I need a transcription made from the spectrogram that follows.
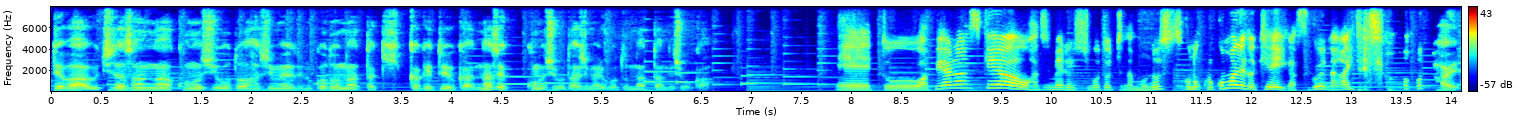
では内田さんがこの仕事を始めることになったきっかけというかなぜこの仕事を始めることになったんでしょうか？えっ、とアピアランスケアを始める仕事っていうのはものすこのここまでの経緯がすごい長いんですよ。はい。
